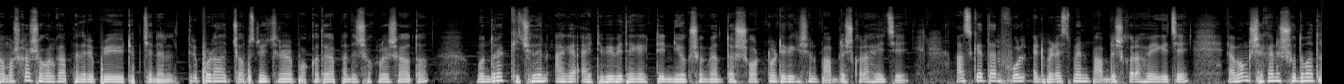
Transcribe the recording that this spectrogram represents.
নমস্কার সকলকে আপনাদের প্রিয় YouTube channel Tripura jobs news চ্যানেলের পক্ষ থেকে আপনাদের সকলকে স্বাগত। বন্ধুরা, কিছুদিন আগে আইটিবিবি থেকে একটি নিয়োগ সংক্রান্ত শর্ট নোটিফিকেশন পাবলিশ করা হয়েছে। আজকে তার ফুল অ্যাডভার্টাইজমেন্ট পাবলিশ করা হয়ে গেছে এবং সেখানে শুধুমাত্র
